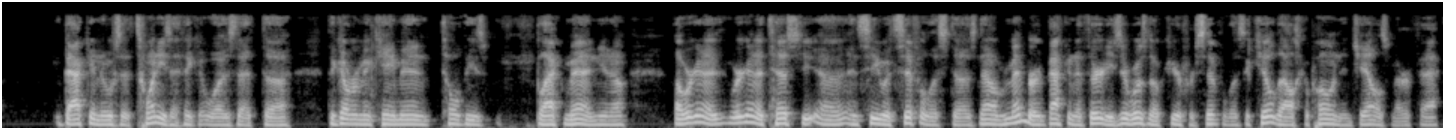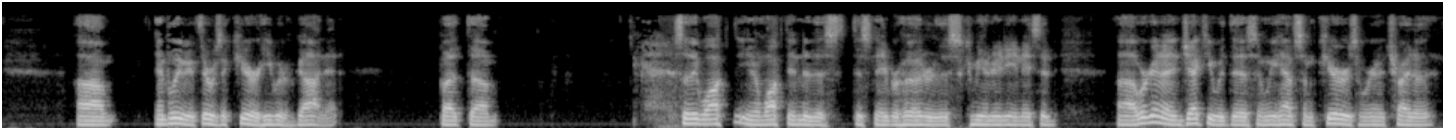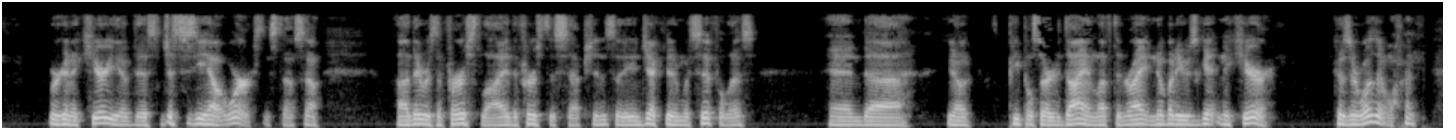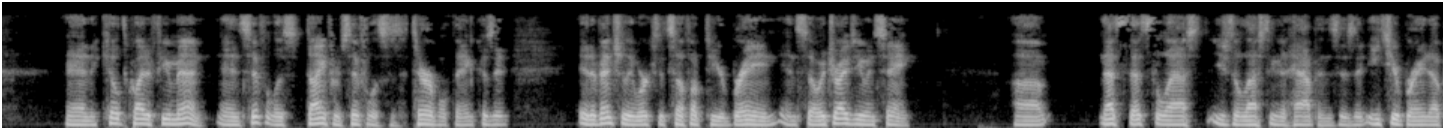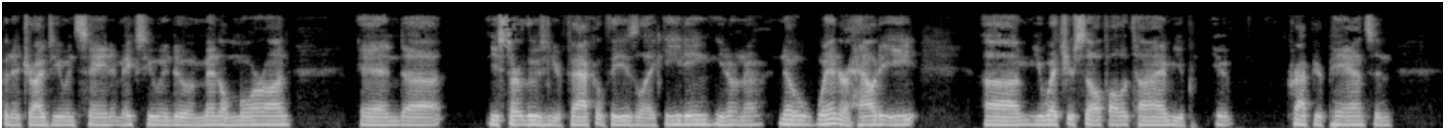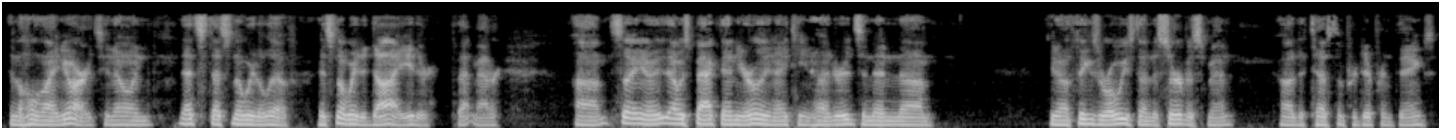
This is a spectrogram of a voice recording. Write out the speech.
back in was the 20s, I think it was, that the government came in, and told these black men, you know, uh, we're gonna we're gonna test uh, and see what syphilis does. Now, remember, back in the 30s, there was no cure for syphilis. It killed Al Capone in jail, as a matter of fact. Um, and believe me, if there was a cure, he would have gotten it. But um, so they walked, you know, walked into this this neighborhood or this community, and they said, uh, "We're going to inject you with this, and we have some cures. We're going to try to, we're going to cure you of this just to see how it works and stuff." So uh, there was the first lie, the first deception. So they injected him with syphilis and uh, you know people started dying left and right, and nobody was getting a cure because there wasn't one, and it killed quite a few men. And syphilis, dying from syphilis, is a terrible thing because it it eventually works itself up to your brain, and so it drives you insane. Uh, that's that's the last usually the last thing that happens is it eats your brain up and it drives you insane. It makes you into a mental moron, and uh, you start losing your faculties like eating. You don't know know when or how to eat. Um, you wet yourself all the time. You you crap your pants and and the whole nine yards, you know. And that's that's no way to live. It's no way to die either, for that matter. Um, so you know that was back then, the early 1900s, and then um, you know things were always done to servicemen uh, to test them for different things.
